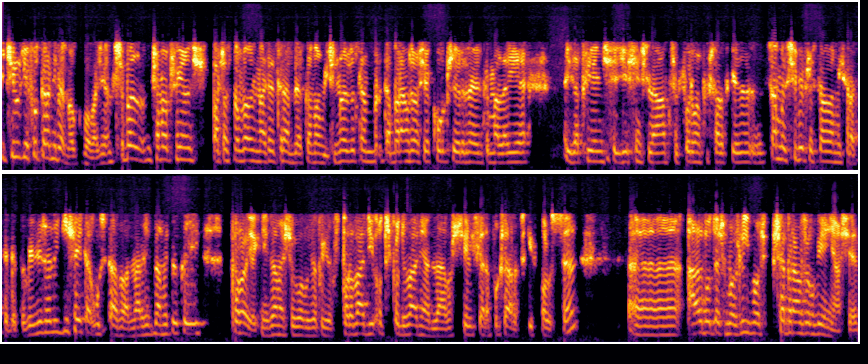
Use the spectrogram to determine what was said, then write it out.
I ci ludzie futra nie będą kupować. Trzeba, trzeba przyjąć, patrząc na te trendy ekonomiczne, że ten, ta branża się kurczy, rynek maleje, i za 5-10 lat firmy futrzarskie same z siebie przestaną mieć rację bytu. Więc jeżeli dzisiaj ta ustawa, na razie tylko jej projekt, nie znamy szczegółowych zapisów, wprowadzi odszkodowania dla właścicieli sfer futrzarskich w Polsce, albo też możliwość przebranżowienia się.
